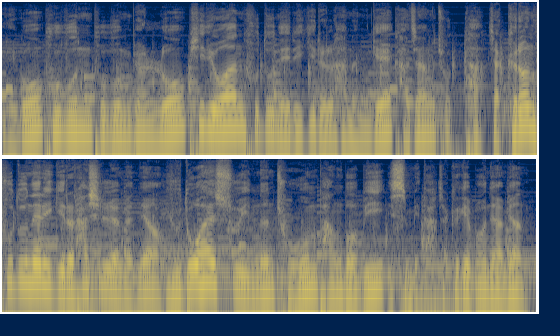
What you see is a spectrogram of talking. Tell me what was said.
그리고 부분 부분별로 필요한 후두 내리기를 하는 게 가장 좋다. 자, 그런 후두 내리기를 하시려면요. 유도할 수 있는 좋은 방법이 있습니다. 자, 그게 뭐냐면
